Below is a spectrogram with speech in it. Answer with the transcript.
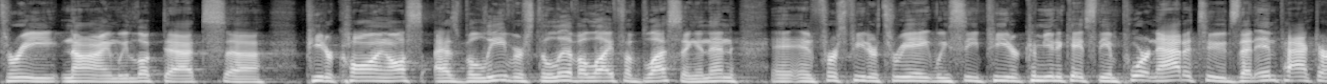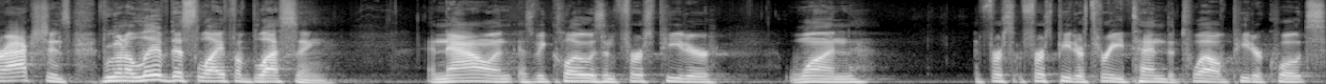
3 9, we looked at uh, Peter calling us as believers to live a life of blessing. And then in 1 Peter 3 8, we see Peter communicates the important attitudes that impact our actions if we want to live this life of blessing. And now, as we close in 1 Peter 1 in 1 Peter 3 10 to 12, Peter quotes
